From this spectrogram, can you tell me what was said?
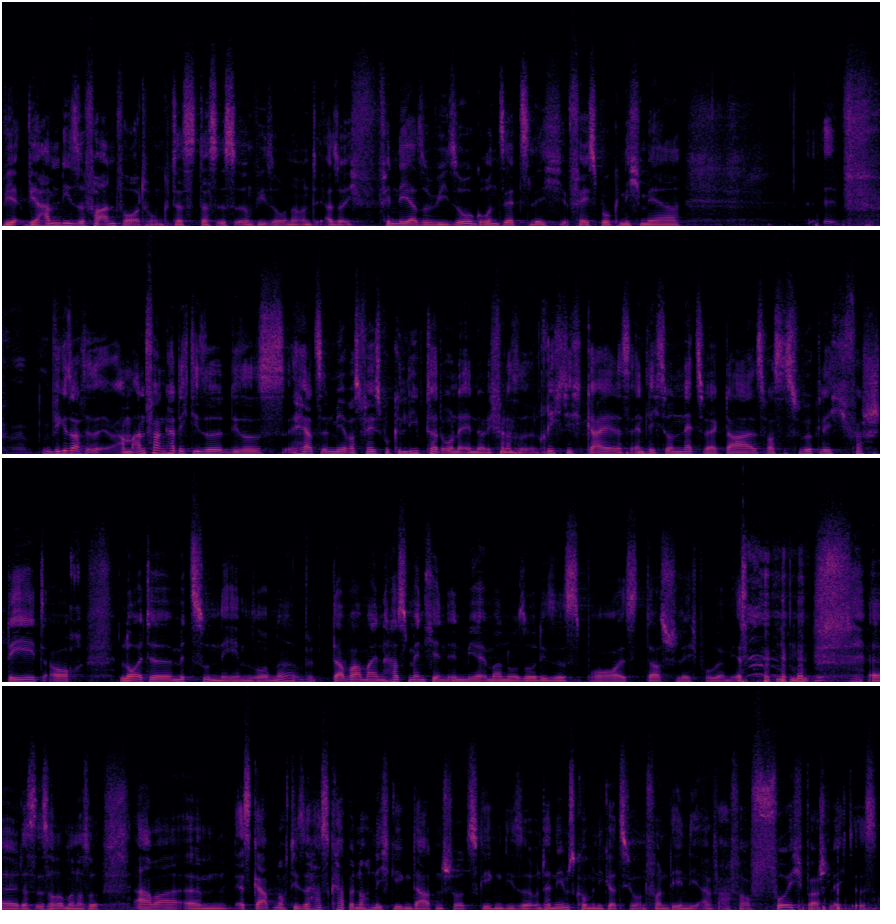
wir, wir haben diese Verantwortung. Das, das ist irgendwie so. Ne? Und also ich finde ja sowieso grundsätzlich Facebook nicht mehr. Äh, wie gesagt, äh, am Anfang hatte ich diese, dieses Herz in mir, was Facebook geliebt hat ohne Ende. Und ich finde das richtig geil, dass endlich so ein Netzwerk da ist, was es wirklich versteht, auch Leute mitzunehmen. So, ne? Da war mein Hassmännchen in mir immer nur so dieses, boah, ist das schlecht programmiert. äh, das ist auch immer noch so. Aber ähm, es gab noch diese Hasskappe noch nicht gegen Datenschutz, gegen diese Unternehmenskommunikation von denen, die einfach, einfach furchtbar schlecht ist.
